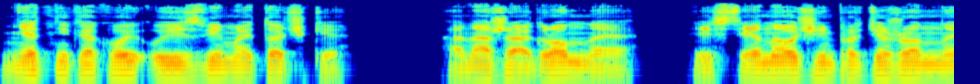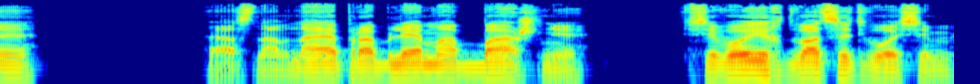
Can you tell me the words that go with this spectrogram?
Нет никакой уязвимой точки. Она же огромная, и стены очень протяженные. Основная проблема — башни. Всего их 28,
